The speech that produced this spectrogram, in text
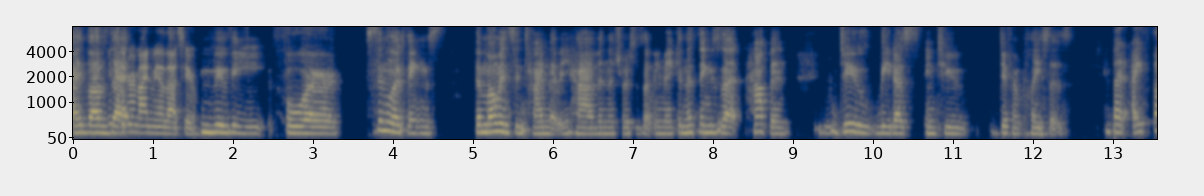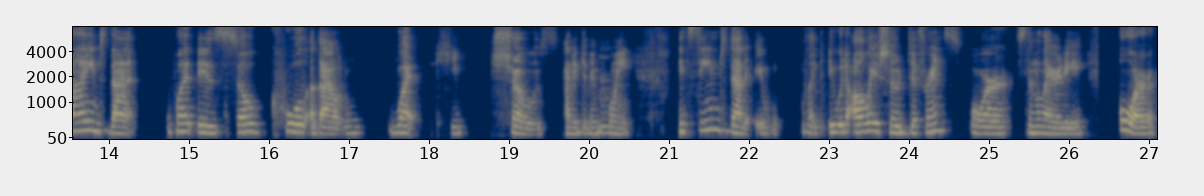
I love it that did remind me of that too movie for similar things. The moments in time that we have and the choices that we make and the things that happen Mhm. do lead us into different places. But I find that what is so cool about what he chose at a given Mhm. point, it seemed that it like it would always show difference or similarity, or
